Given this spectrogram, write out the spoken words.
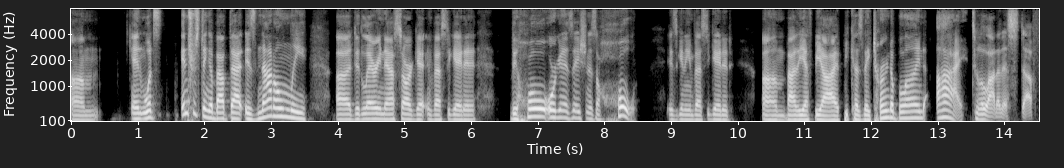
Um, and what's interesting about that is not only uh, did Larry Nassar get investigated, the whole organization as a whole is getting investigated um, by the FBI because they turned a blind eye to a lot of this stuff.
